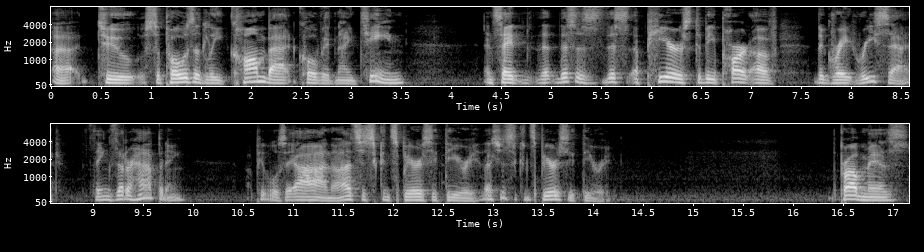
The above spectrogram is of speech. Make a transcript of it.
uh, to supposedly combat COVID nineteen, and say that this is this appears to be part of the Great Reset, things that are happening. People will say, "Ah, no, that's just a conspiracy theory. That's just a conspiracy theory." The problem is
